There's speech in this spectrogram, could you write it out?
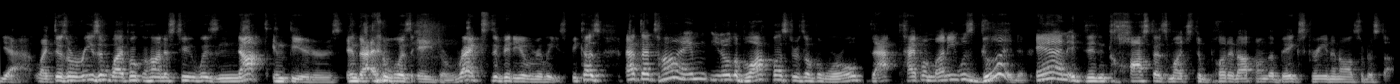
Yeah, like there's a reason why Pocahontas 2 was not in theaters and that it was a direct to video release because at that time, you know, the blockbusters of the world, that type of money was good and it didn't cost as much to put it up on the big screen and all sort of stuff.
